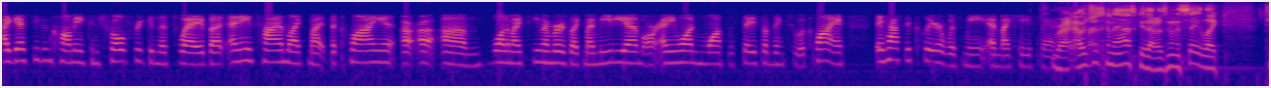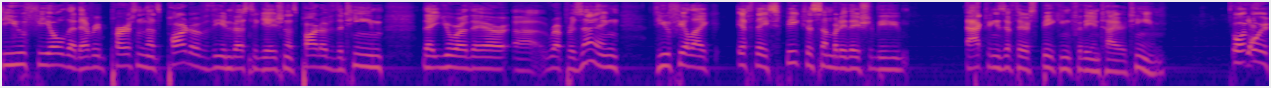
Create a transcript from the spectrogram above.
I guess you can call me a control freak in this way, but anytime like my the client or uh, um, one of my team members, like my medium or anyone wants to say something to a client, they have to clear with me and my case manager. Right. I was first. just going to ask you that. I was going to say, like, do you feel that every person that's part of the investigation, that's part of the team that you are there uh, representing, do you feel like if they speak to somebody, they should be acting as if they're speaking for the entire team? Or, or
